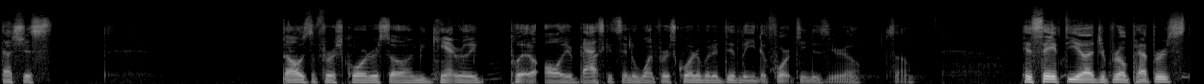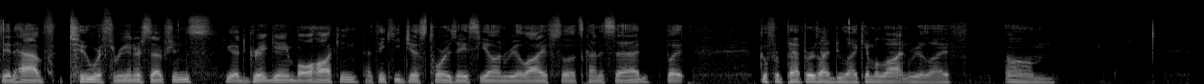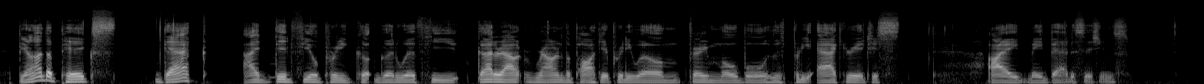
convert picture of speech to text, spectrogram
that's just that was the first quarter, so I mean, you can't really put all your baskets into one first quarter, but it did lead to 14 to 0. So his safety, uh, Jabril Peppers, did have two or three interceptions. He had a great game ball hawking. I think he just tore his ACL in real life, so that's kind of sad. But good for Peppers. I do like him a lot in real life. Um, beyond the picks, Dak, I did feel pretty good with. He got around around the pocket pretty well, very mobile. He was pretty accurate. Just I made bad decisions.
